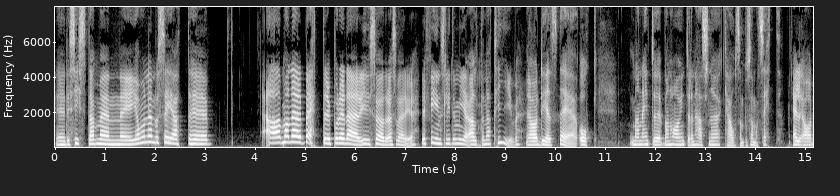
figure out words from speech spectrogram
eh, det sista, men eh, jag vill ändå säga att ja, man är bättre på det där i södra Sverige. Det finns lite mer alternativ. Ja, dels det och man, är inte, man har ju inte den här snökaosen på samma sätt. Eller ja,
